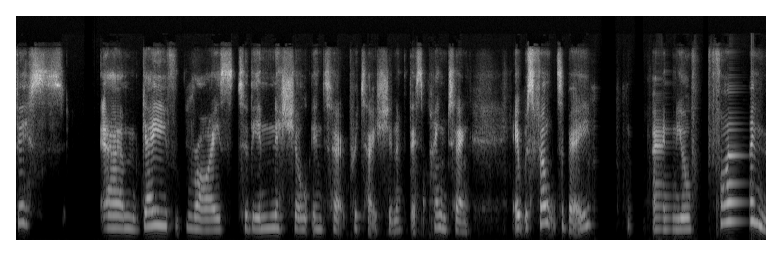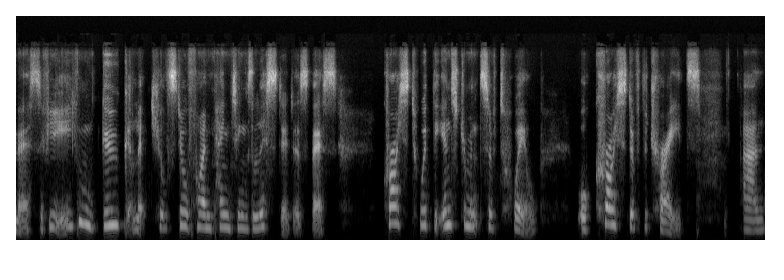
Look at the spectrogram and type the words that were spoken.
this um, gave rise to the initial interpretation of this painting. It was felt to be, and you'll find this, if you even Google it, you'll still find paintings listed as this, Christ with the instruments of toil, or Christ of the trades. And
